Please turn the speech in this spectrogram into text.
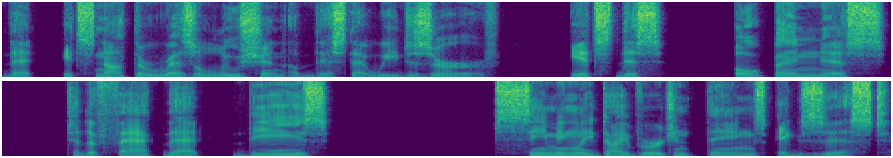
That it's not the resolution of this that we deserve, it's this openness to the fact that these seemingly divergent things exist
